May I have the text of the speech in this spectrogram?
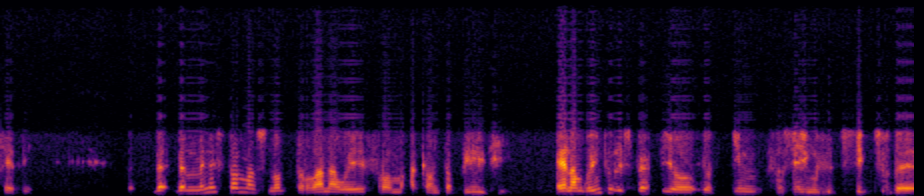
Kathy, the, the minister must not run away from accountability. And I'm going to respect your, your team for saying we should stick to the,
